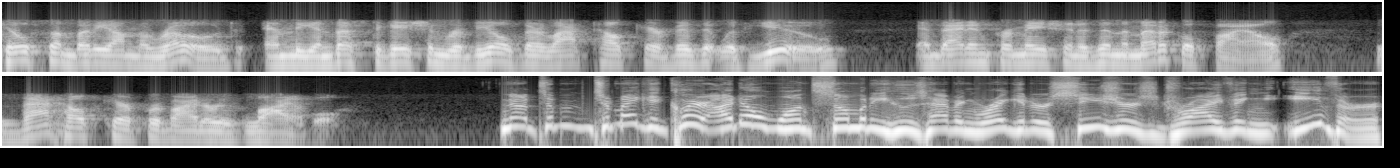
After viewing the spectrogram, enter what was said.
kill somebody on the road and the investigation reveals their last healthcare visit with you and that information is in the medical file, that healthcare provider is liable. Now, to, to make it clear, I don't want somebody who's having regular seizures driving either.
